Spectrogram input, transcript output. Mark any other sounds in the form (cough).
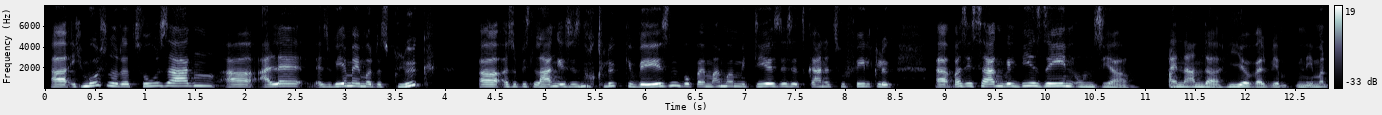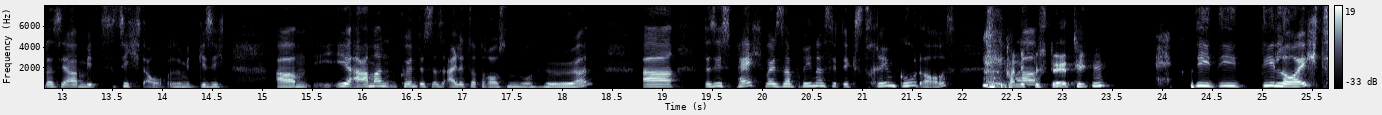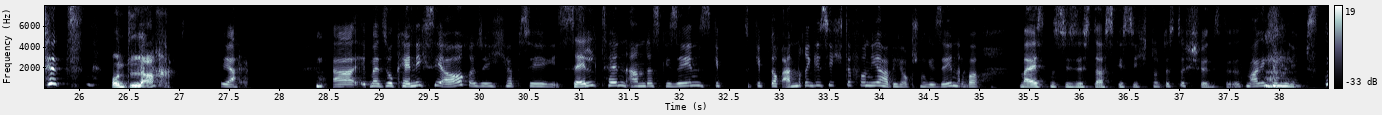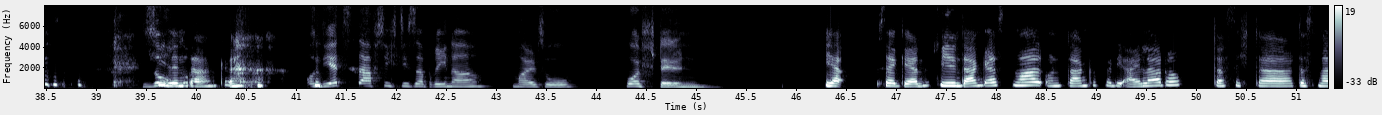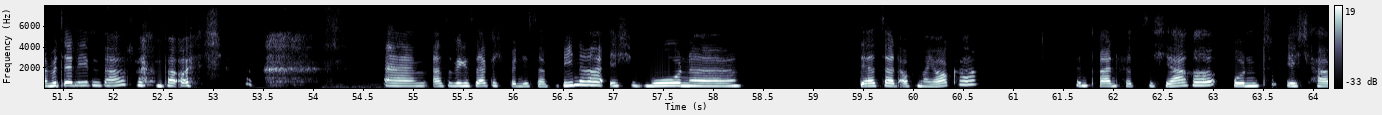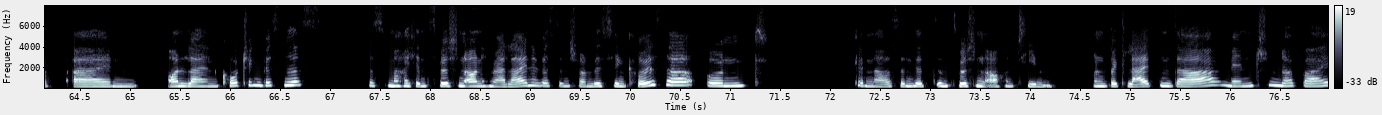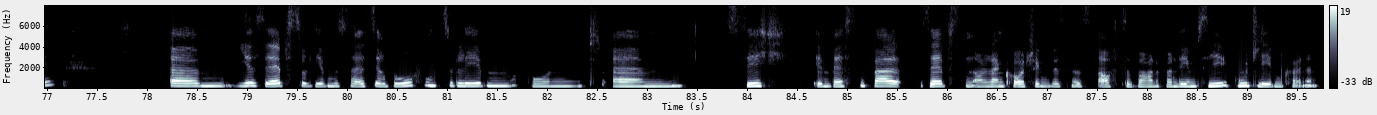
Äh, ich muss nur dazu sagen, äh, alle, also wir haben ja immer das Glück, äh, also bislang ist es noch Glück gewesen, wobei manchmal mit dir ist es jetzt gar nicht so viel Glück. Äh, was ich sagen will, wir sehen uns ja einander hier, weil wir nehmen das ja mit Sicht auf, also mit Gesicht. Ähm, ihr Armen könnt es alle da draußen nur hören. Äh, das ist Pech, weil Sabrina sieht extrem gut aus. Kann ich bestätigen? Die, die, die leuchtet. Und lacht? Ja. Äh, ich meine, so kenne ich sie auch. Also ich habe sie selten anders gesehen. Es gibt, es gibt auch andere Gesichter von ihr, habe ich auch schon gesehen, aber meistens ist es das Gesicht und das ist das Schönste. Das mag ich am liebsten. (laughs) So, Vielen Dank. Und jetzt darf sich die Sabrina mal so vorstellen. Ja, sehr gern. Vielen Dank erstmal und danke für die Einladung, dass ich da das mal miterleben darf (laughs) bei euch. Ähm, also wie gesagt, ich bin die Sabrina. Ich wohne derzeit auf Mallorca, bin 43 Jahre und ich habe ein Online-Coaching-Business. Das mache ich inzwischen auch nicht mehr alleine. Wir sind schon ein bisschen größer und genau, sind jetzt inzwischen auch ein Team und begleiten da Menschen dabei, ähm, ihr selbst zu leben, das heißt ihre Berufung zu leben und ähm, sich im besten Fall selbst ein Online-Coaching-Business aufzubauen, von dem sie gut leben können.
